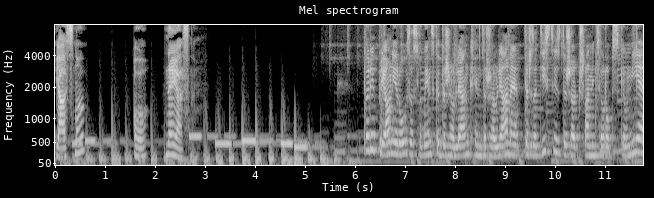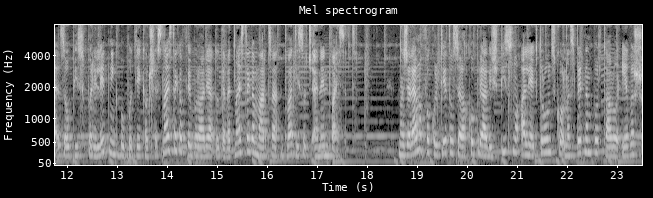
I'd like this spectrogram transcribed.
Jasno o nejasnem. Prvi prijavni rok za slovenske državljanke in državljane ter za tiste iz držav članic Evropske unije za upis v prvi letnik bo potekal od 16. februarja do 19. marca 2021. Na želeno fakulteto se lahko prijaviš pisno ali elektronsko na spletnem portalu EVŠ.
